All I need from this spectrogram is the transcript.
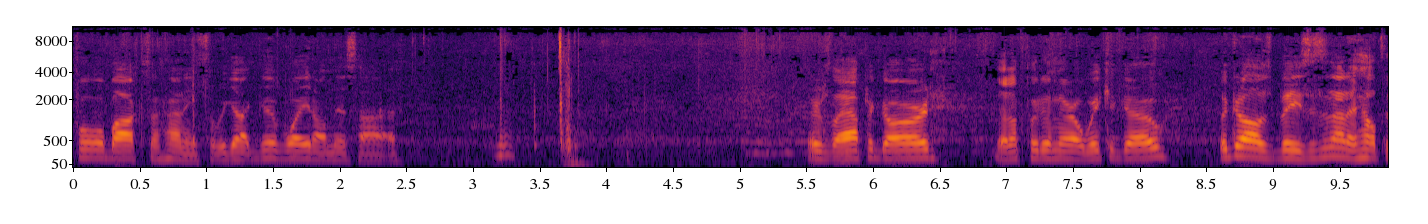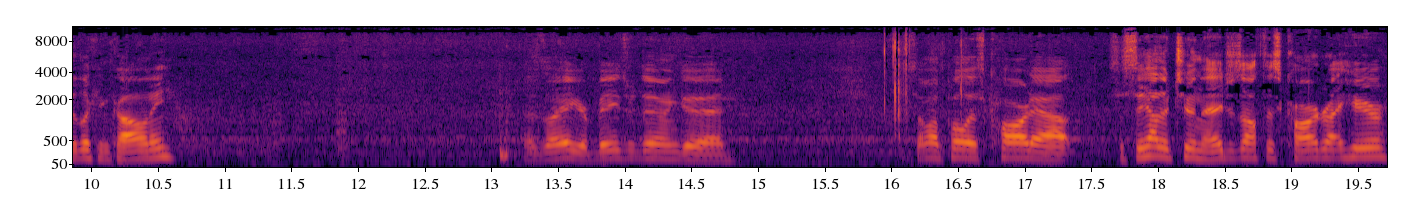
full box of honey. So we got good weight on this hive. There's the Apiguard that I put in there a week ago. Look at all those bees. Isn't that a healthy looking colony? Jose, your bees are doing good. So I'm gonna pull this card out. So see how they're chewing the edges off this card right here?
